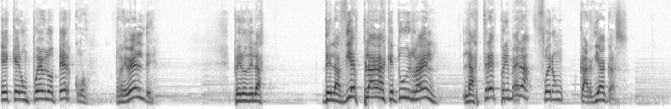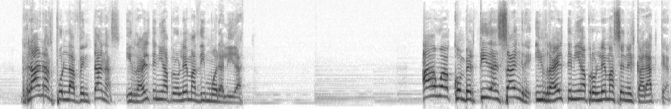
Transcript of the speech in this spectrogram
es que era un pueblo terco, rebelde. Pero de las, de las diez plagas que tuvo Israel, las tres primeras fueron cardíacas. Ranas por las ventanas. Israel tenía problemas de inmoralidad. Agua convertida en sangre. Israel tenía problemas en el carácter.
